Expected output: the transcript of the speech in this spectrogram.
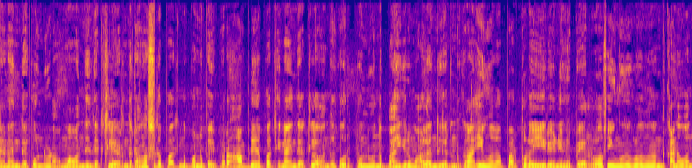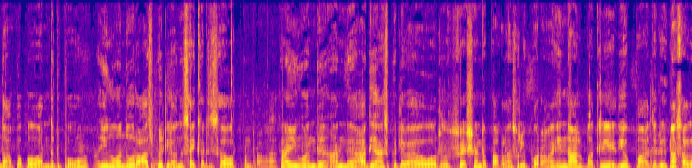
ஏன்னா இந்த பொண்ணோட அம்மா வந்து இந்த இடத்துல இறந்துட்டாங்க. ஸோ இதை பார்த்து இந்த பொண்ணு பயப்படுறான் அப்படியே பார்த்தீங்கன்னா இந்த இடத்துல வந்து ஒரு பொண்ணு வந்து பயங்கரமாக அளந்து இருந்துக்கிறான். இவங்க தான் படத்தோட ஹீரோயின் இவங்க பேர் ரோஸ் இவங்க இவங்க வந்து அந்த கனவு வந்து அப்பப்போ வந்துட்டு போகும். இவங்க வந்து ஒரு ஹாஸ்பிட்டலில் வந்து சைக்காட்ரிஸ்டாக ஒர்க் பண்ணுறாங்க ஆனால் இவங்க வந்து அந்த அதே ஹாஸ்பிட்டலில் வேறு ஒரு பேஷண்ட்டை பார்க்கலாம் சொல்லி போகிறாங்க இந்த ஆள் பார்த்தீங்கன்னா எதையோ பார்த்துட்டு நான் சாக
